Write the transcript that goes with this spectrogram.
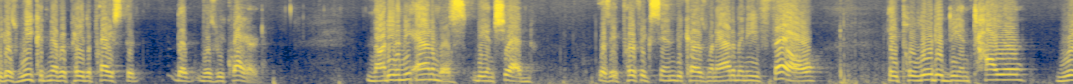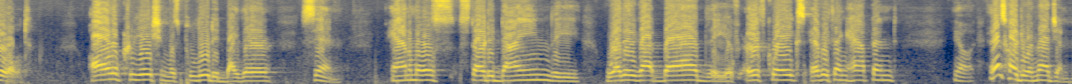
because we could never pay the price that, that was required. Not even the animals being shed was a perfect sin because when Adam and Eve fell, they polluted the entire world. All of creation was polluted by their sin. Animals started dying, the weather got bad, the earthquakes, everything happened. You know, that's hard to imagine.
